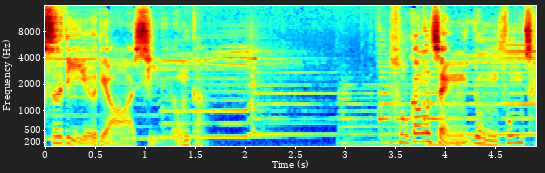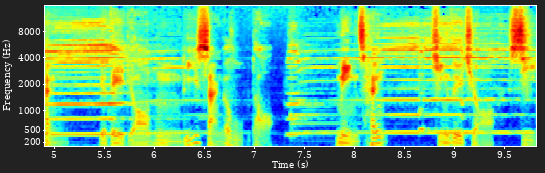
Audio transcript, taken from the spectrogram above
此地有条乾隆江，浦江镇永丰村有一条五里长的河道，名称竟然叫乾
